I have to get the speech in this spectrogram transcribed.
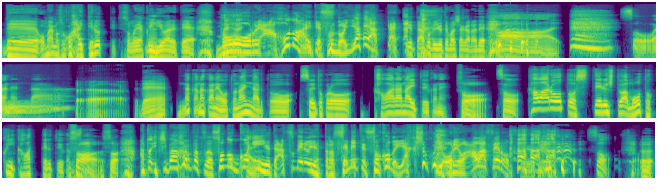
で、お前もそこ入ってるって言って、その役員に言われて、もうはいはい俺、アホの相手すんの嫌やってって言って、後で言ってましたからね。はーい。そうやねんな。ね。なかなかね、大人になると、そういうところ変わらないというかね。そそう。変わろうとしてる人はもうとっくに変わってるというかう。ですねそう、そう。あと一番腹立つのは、その5人言って集めるんやったら、せめてそこの役職に俺を合わせろっていう。そう。うん。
